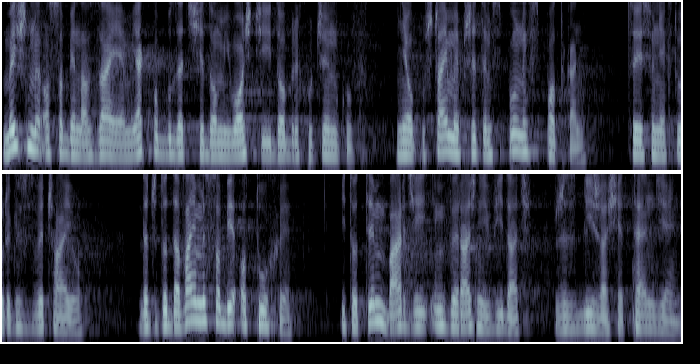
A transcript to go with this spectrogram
Myślmy o sobie nawzajem, jak pobudzać się do miłości i dobrych uczynków. Nie opuszczajmy przy tym wspólnych spotkań, co jest u niektórych w zwyczaju, lecz dodawajmy sobie otuchy i to tym bardziej im wyraźniej widać, że zbliża się ten dzień.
